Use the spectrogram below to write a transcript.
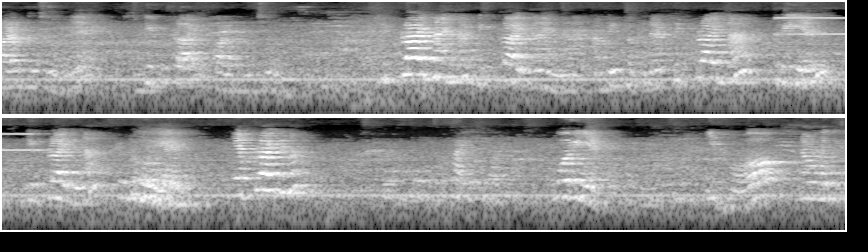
பழப்பூச்சி ஒன்று டிப்ராய்டு பழப்பூச்சி ஒன்று டிப்ளாய்ட்னா என்ன? டிப்ளாய்ட்னா என்ன? அப்படின்னு பார்த்தீங்கன்னா டிப்ளாய்ட்னா த்ரீ என் டிப்ளாய்ட்னா டூ என் எப்ளாய்ட்னா ஒரு என் இப்போ நான் உங்களுக்கு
